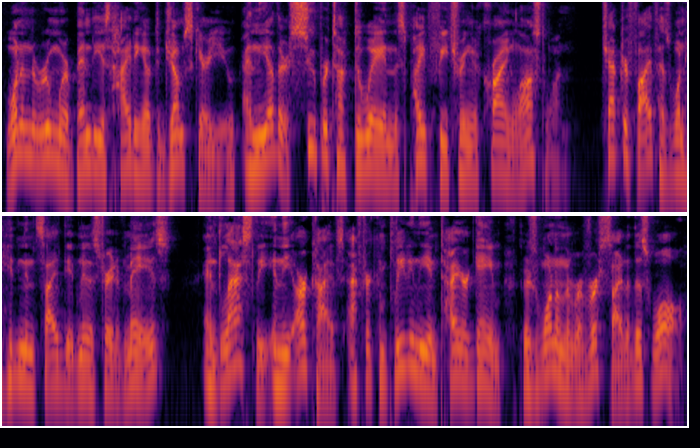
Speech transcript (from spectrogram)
One in the room where Bendy is hiding out to jump scare you, and the other super tucked away in this pipe featuring a crying lost one. Chapter 5 has one hidden inside the administrative maze. And lastly, in the archives, after completing the entire game, there's one on the reverse side of this wall.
